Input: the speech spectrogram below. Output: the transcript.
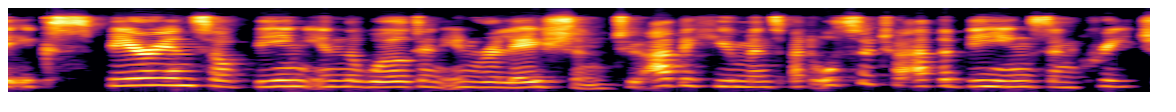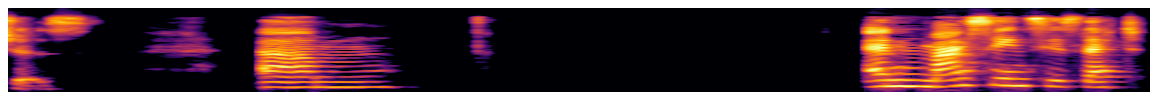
the experience of being in the world and in relation to other humans, but also to other beings and creatures. Um, and my sense is that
